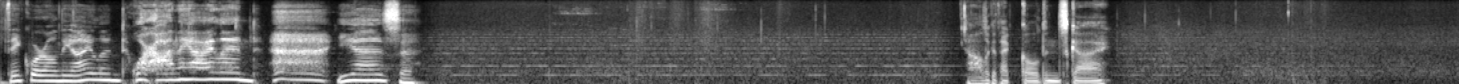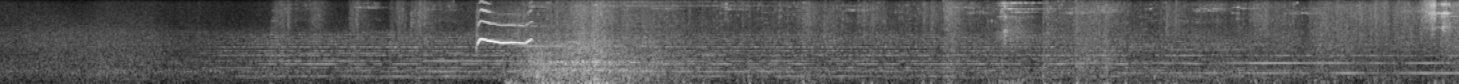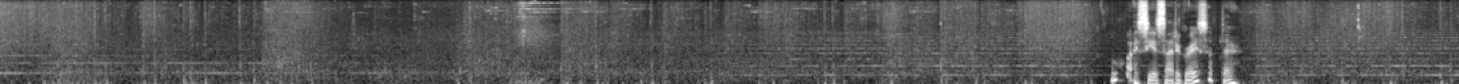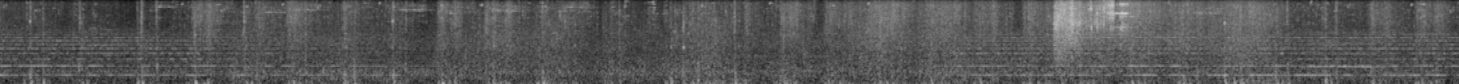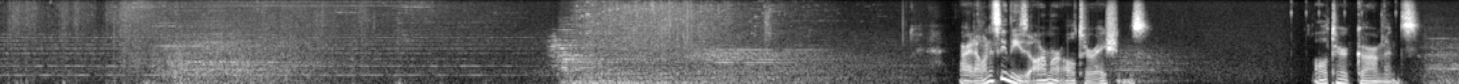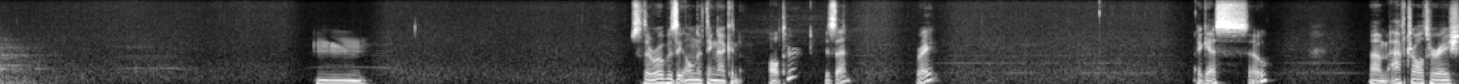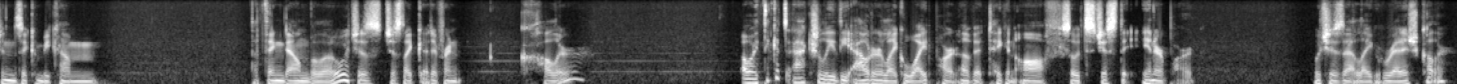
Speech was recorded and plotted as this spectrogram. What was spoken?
Think we're on the island. We're on the island! yes! Oh, look at that golden sky. I see a site of grace up there. All right, I want to see these armor alterations. Alter garments. Hmm. So the robe is the only thing I can alter? Is that right? I guess so. Um, after alterations, it can become the thing down below, which is just like a different color. Oh, I think it's actually the outer like white part of it taken off, so it's just the inner part which is that like reddish color.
